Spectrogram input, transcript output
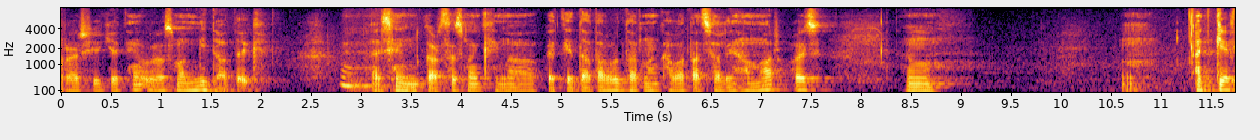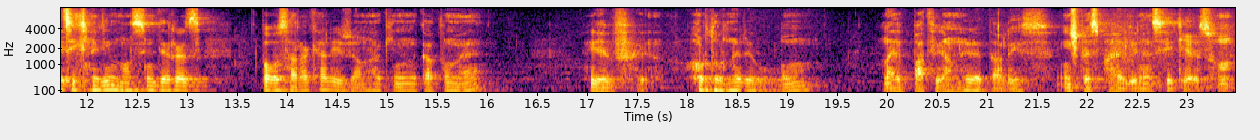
առաջի կետին, որ ասում է մի դատեք, Այսինքն կարծես մենք հիմա պետք է դատավոր դառնանք հավատացյալի համար, բայց այդ կեղծիքների մասին դեռս Պողոս Արաքյալի ժամանակին նկատում է եւ հորդորներ է ուղում, նաեւ պատվիրաններ է տալիս, ինչպես փայլ իրենց եկեղեցում։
